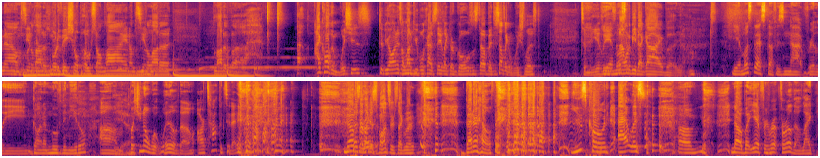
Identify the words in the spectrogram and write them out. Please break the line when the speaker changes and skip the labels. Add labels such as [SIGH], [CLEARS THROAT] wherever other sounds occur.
now. I'm seeing a lot of motivational posts online. I'm seeing a lot of, a lot of, uh, I, I call them wishes. To be honest, a lot of people kind of say like their goals and stuff, but it just sounds like a wish list to me at
Yeah,
least. and I want to be that guy, but you know,
Yeah, most of that stuff is not really gonna move the needle. Um,
Yeah.
But you know what will though? Our topic today. [LAUGHS] [LAUGHS] no,
that's not like a sponsor segment. [LAUGHS]
better health. [LAUGHS] Use code Atlas. [LAUGHS] um, no, but yeah, for real- for real though, like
